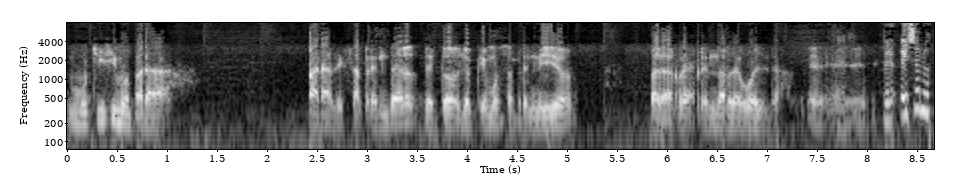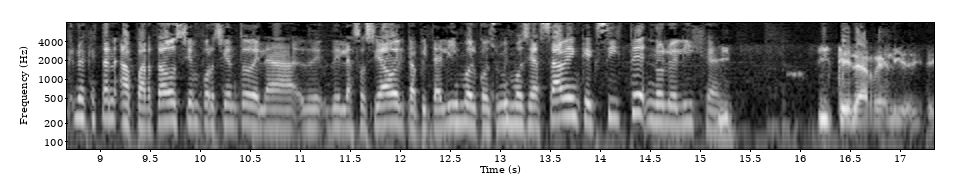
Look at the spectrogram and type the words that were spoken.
muchísimo para para desaprender de todo lo que hemos aprendido para reaprender de vuelta Eh, Pero ellos no es que, no es que están apartados 100% de la, de, de la sociedad o del capitalismo, del consumismo, o sea, saben que existe, no lo eligen. Y- y que la realidad y te,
